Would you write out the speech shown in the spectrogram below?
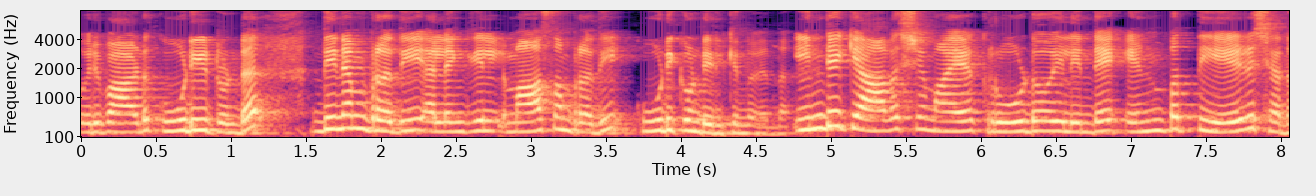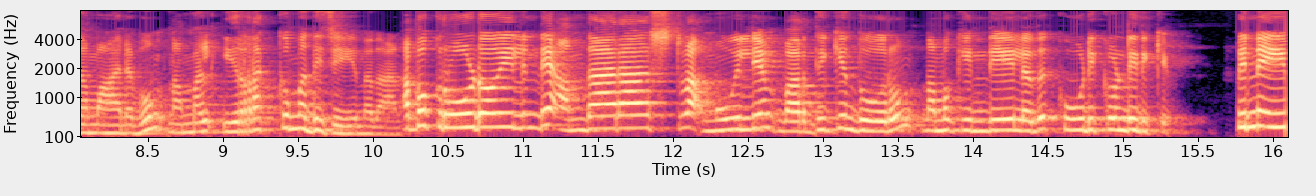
ഒരുപാട് കൂടിയിട്ടുണ്ട്. ദിനം പ്രതി അല്ലെങ്കിൽ മാസം പ്രതി കൂടിക്കൊണ്ടിരിക്കുന്നു എന്ന്. ഇന്ത്യയ്ക്ക് ആവശ്യമായ ക്രൂഡ് ഓയിലിന്റെ എൺപത്തിയേഴ് ശതമാനവും നമ്മൾ ഇറക്കുമതി ചെയ്യുന്നതാണ്. അപ്പോൾ ക്രൂഡ് ഓയിലിന്റെ അന്താരാഷ്ട്ര മൂല്യം വർദ്ധിക്കും തോറും നമുക്ക് ഇന്ത്യയിൽ അത് കൂടിക്കൊണ്ടിരിക്കും. പിന്നെ ഈ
